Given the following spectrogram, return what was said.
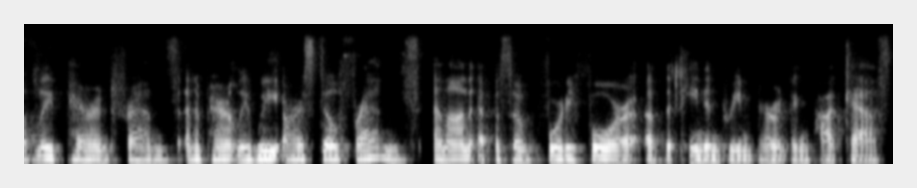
Lovely parent friends. And apparently, we are still friends. And on episode 44 of the Teen and Tween Parenting Podcast,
